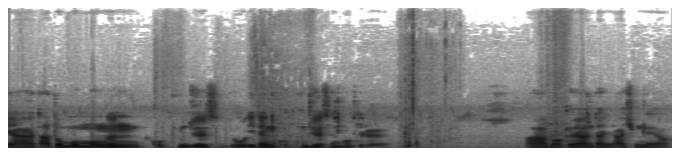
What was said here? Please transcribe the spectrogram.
야, 나도 못 먹는 고품질, 요리된 고품질 생고기를, 아, 먹여야 한다니 아쉽네요.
